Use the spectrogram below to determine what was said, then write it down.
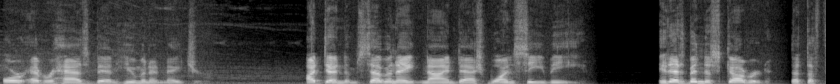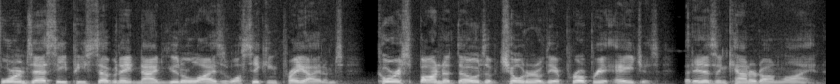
or ever has been, human in nature. Addendum 789-1CV It has been discovered that the forms SCP-789 utilizes while seeking prey items correspond to those of children of the appropriate ages that it has encountered online.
